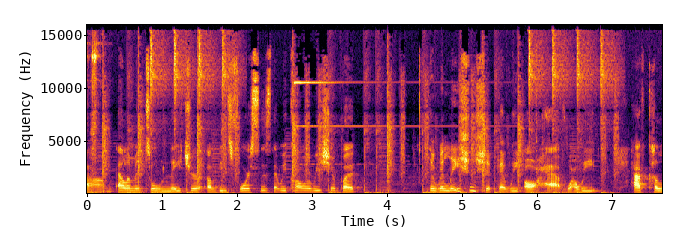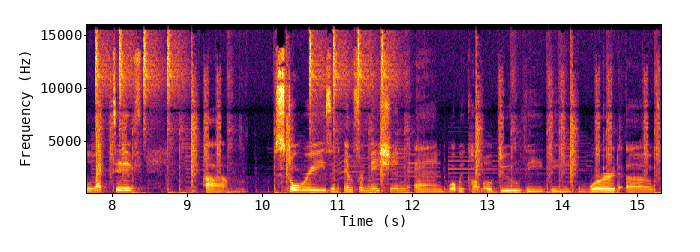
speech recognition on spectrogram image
um, elemental nature of these forces that we call Orisha. But the relationship that we all have while we have collective um, stories and information and what we call Odu, the, the word of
